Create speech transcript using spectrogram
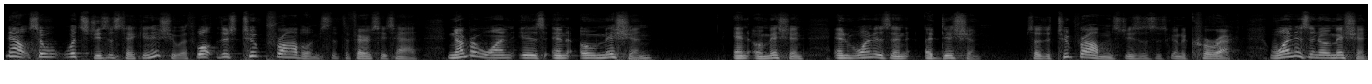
Now, so what's Jesus taking issue with? Well, there's two problems that the Pharisees had. Number one is an omission, an omission, and one is an addition. So the two problems Jesus is going to correct. One is an omission.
